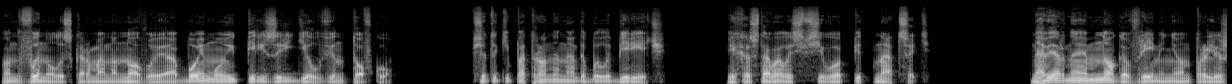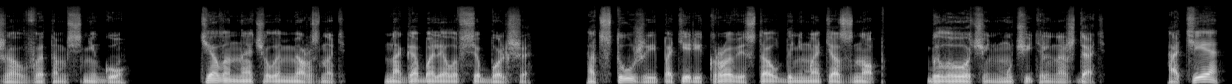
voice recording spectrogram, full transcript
он вынул из кармана новую обойму и перезарядил винтовку. Все-таки патроны надо было беречь. Их оставалось всего пятнадцать. Наверное, много времени он пролежал в этом снегу. Тело начало мерзнуть, нога болела все больше. От стужи и потери крови стал донимать озноб. Было очень мучительно ждать. А те,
